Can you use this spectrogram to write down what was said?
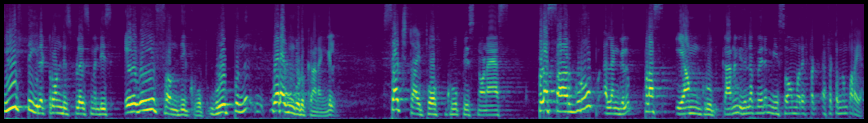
If the electron displacement is away from the group group വിറകും കൊടുക്കുകയാണെങ്കിൽ such type of group is known as plus R group അല്ലെങ്കിൽ പ്ലസ് എം ഗ്രൂപ്പ് കാരണം ഇതിന്റെ പേര് മിസോമർ എഫക്ട് എന്നും പറയാം.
